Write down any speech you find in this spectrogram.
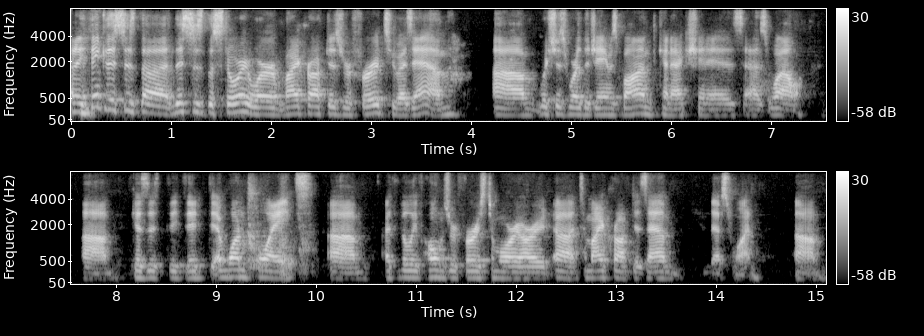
And I think this is the this is the story where Mycroft is referred to as M, um, which is where the James Bond connection is as well. Because it, it, it- at one point, um, I believe Holmes refers to Moriarty uh, to Mycroft as M in this one. Um,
